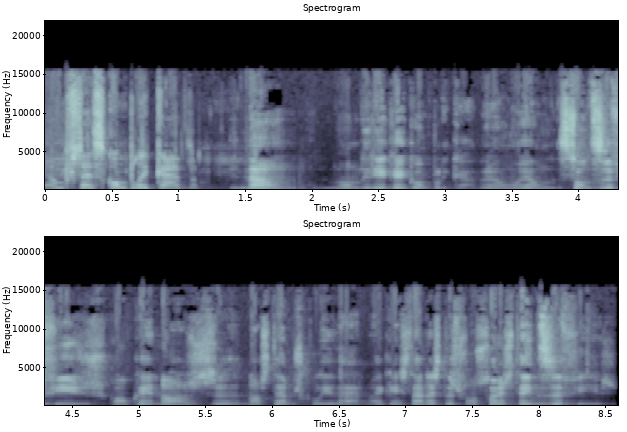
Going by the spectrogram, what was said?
É um processo complicado. Não, não diria que é complicado. É um, é um, são desafios com quem nós, eh, nós temos que lidar. Não é? Quem está nestas funções tem desafios.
